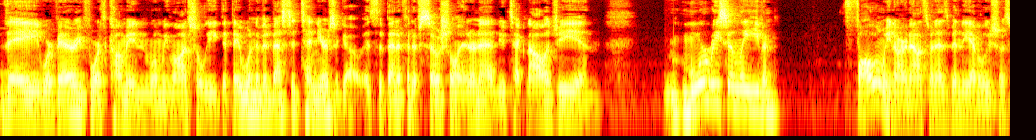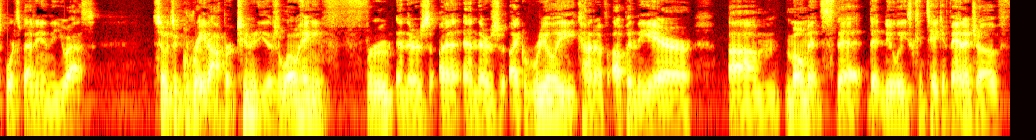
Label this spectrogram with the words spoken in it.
they were very forthcoming when we launched the league that they wouldn't have invested 10 years ago. It's the benefit of social internet, new technology, and more recently, even following our announcement has been the evolution of sports betting in the U.S. So it's a great opportunity. There's low hanging fruit, and there's uh, and there's like really kind of up in the air um, moments that that new leagues can take advantage of,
